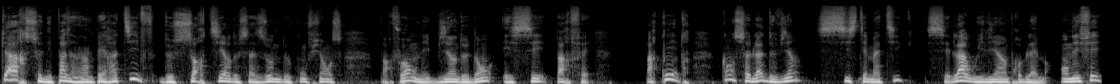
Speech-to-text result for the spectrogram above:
car ce n'est pas un impératif de sortir de sa zone de confiance. Parfois, on est bien dedans et c'est parfait. Par contre, quand cela devient systématique, c'est là où il y a un problème. En effet,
